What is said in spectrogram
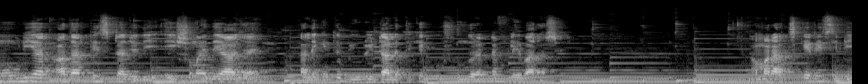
মৌরি আর আদার পেস্টটা যদি এই সময় দেওয়া যায়, তাহলে কিন্তু বিউলির ডালের থেকে খুব সুন্দর একটা ফ্লেভার আসে। আমার আজকের রেসিপি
